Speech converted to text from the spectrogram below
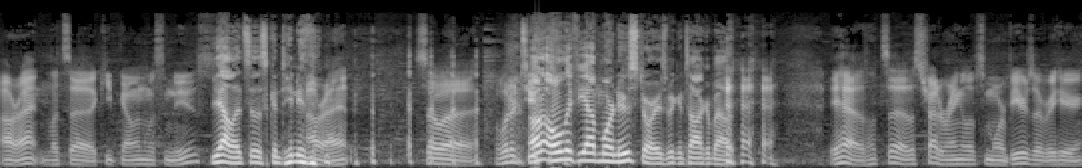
All right, let's uh, keep going with some news. Yeah. Let's let's continue. All right. So, uh, what are two? O- Only if you have more news stories we can talk about. Yeah, let's uh, let's try to wrangle up some more beers over here.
